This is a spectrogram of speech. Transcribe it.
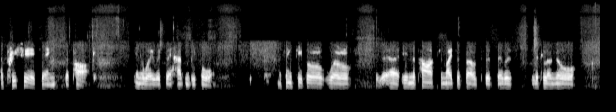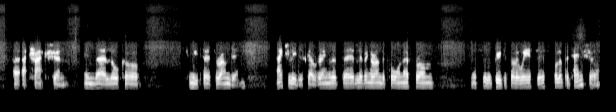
appreciating the park in a way which they hadn't before. I think people will, uh, in the past, might have felt that there was little or no uh, attraction in their local commuter surroundings, actually discovering that they're living around the corner from this sort of beautiful oasis full of potential.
